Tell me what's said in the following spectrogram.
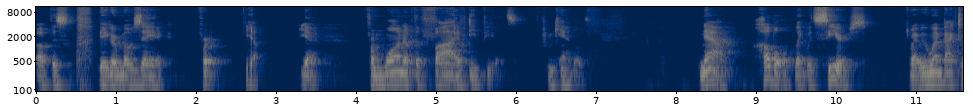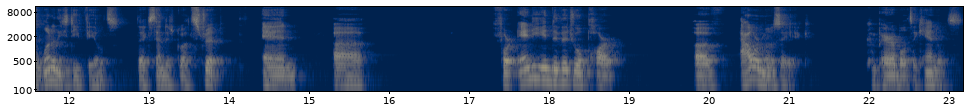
of this bigger mosaic for yeah. Yeah. From one of the five deep fields from CANDELS. Now, Hubble, like with CEERS, right? We went back to one of these deep fields, the extended Groth strip, and uh, for any individual part of our mosaic comparable to CANDELS.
